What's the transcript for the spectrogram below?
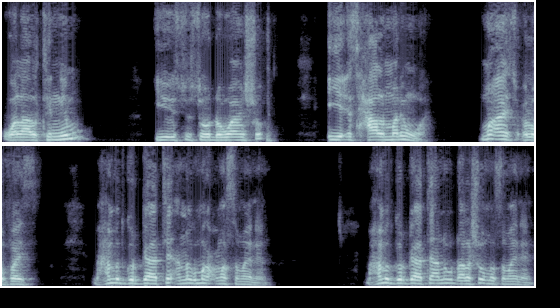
walaaltinimo iyo isu soo dhowaansho iyo isxaalmarin waay. Ma aha isxulufaysi maxamed gorgaate annagu magac uma samaynayno maxamed gorgaate annagu dhalasho uma samaynayno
